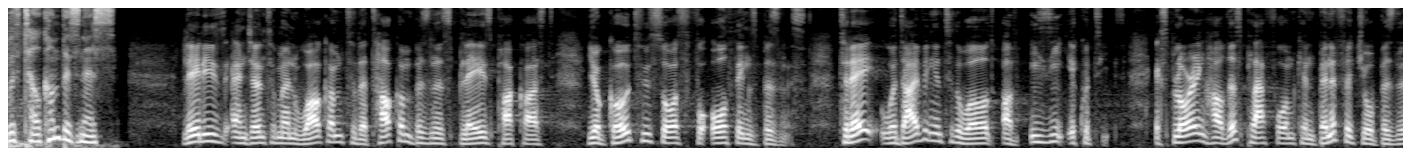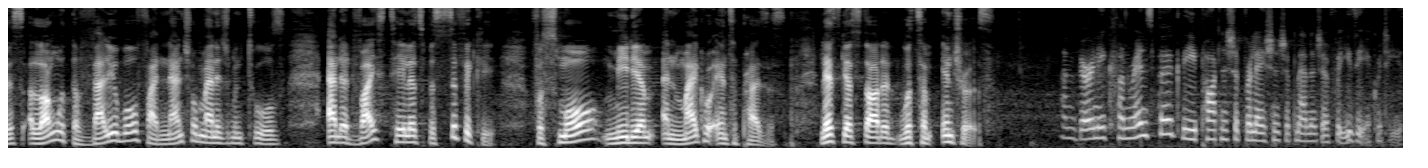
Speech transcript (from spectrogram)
with Telkom Business. Ladies and gentlemen, welcome to the Telkom Business Blaze podcast, your go to source for all things business. Today, we're diving into the world of Easy Equities, exploring how this platform can benefit your business along with the valuable financial management tools and advice tailored specifically for small, medium, and micro enterprises. Let's get started with some intros. I'm Veronique van Rensburg, the Partnership Relationship Manager for Easy Equities.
